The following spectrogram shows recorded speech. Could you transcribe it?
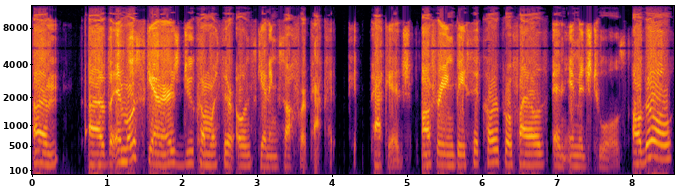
Um, uh, but and most scanners do come with their own scanning software packet package offering basic color profiles and image tools, although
